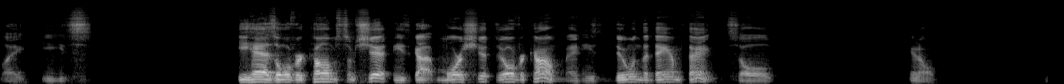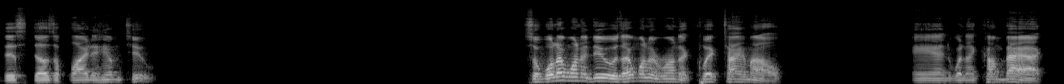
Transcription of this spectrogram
like he's he has overcome some shit. He's got more shit to overcome, and he's doing the damn thing. So, you know, this does apply to him too. So, what I want to do is I want to run a quick timeout. And when I come back,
